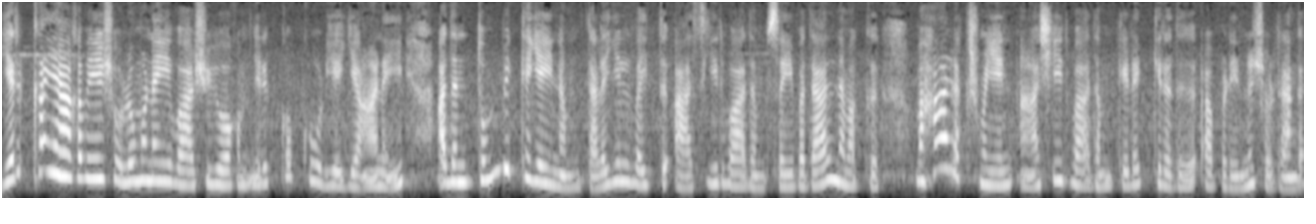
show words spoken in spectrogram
இயற்கையாகவே சுழுமுனை வாஷியோகம் இருக்கக்கூடிய யானை அதன் தும்பிக்கையை நம் தலையில் வைத்து ஆசீர்வாதம் செய்வதால் நமக்கு மகாலட்சுமியின் ஆசீர்வாதம் கிடைக்கிறது அப்படின்னு சொல்கிறாங்க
